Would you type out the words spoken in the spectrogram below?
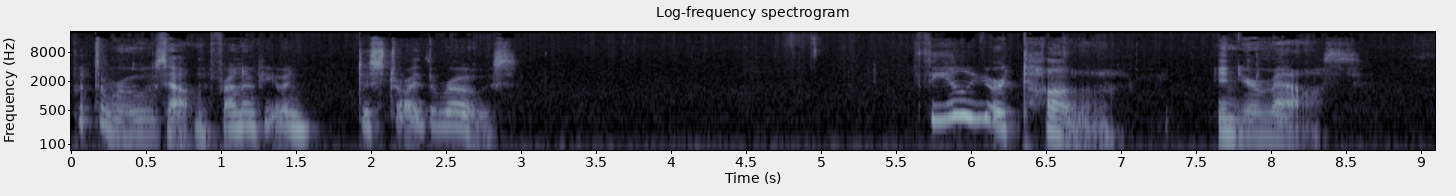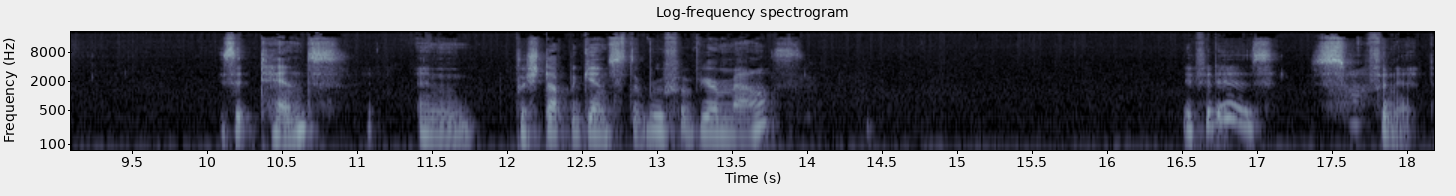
Put the rose out in front of you and destroy the rose. Feel your tongue in your mouth. Is it tense and pushed up against the roof of your mouth? If it is, soften it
